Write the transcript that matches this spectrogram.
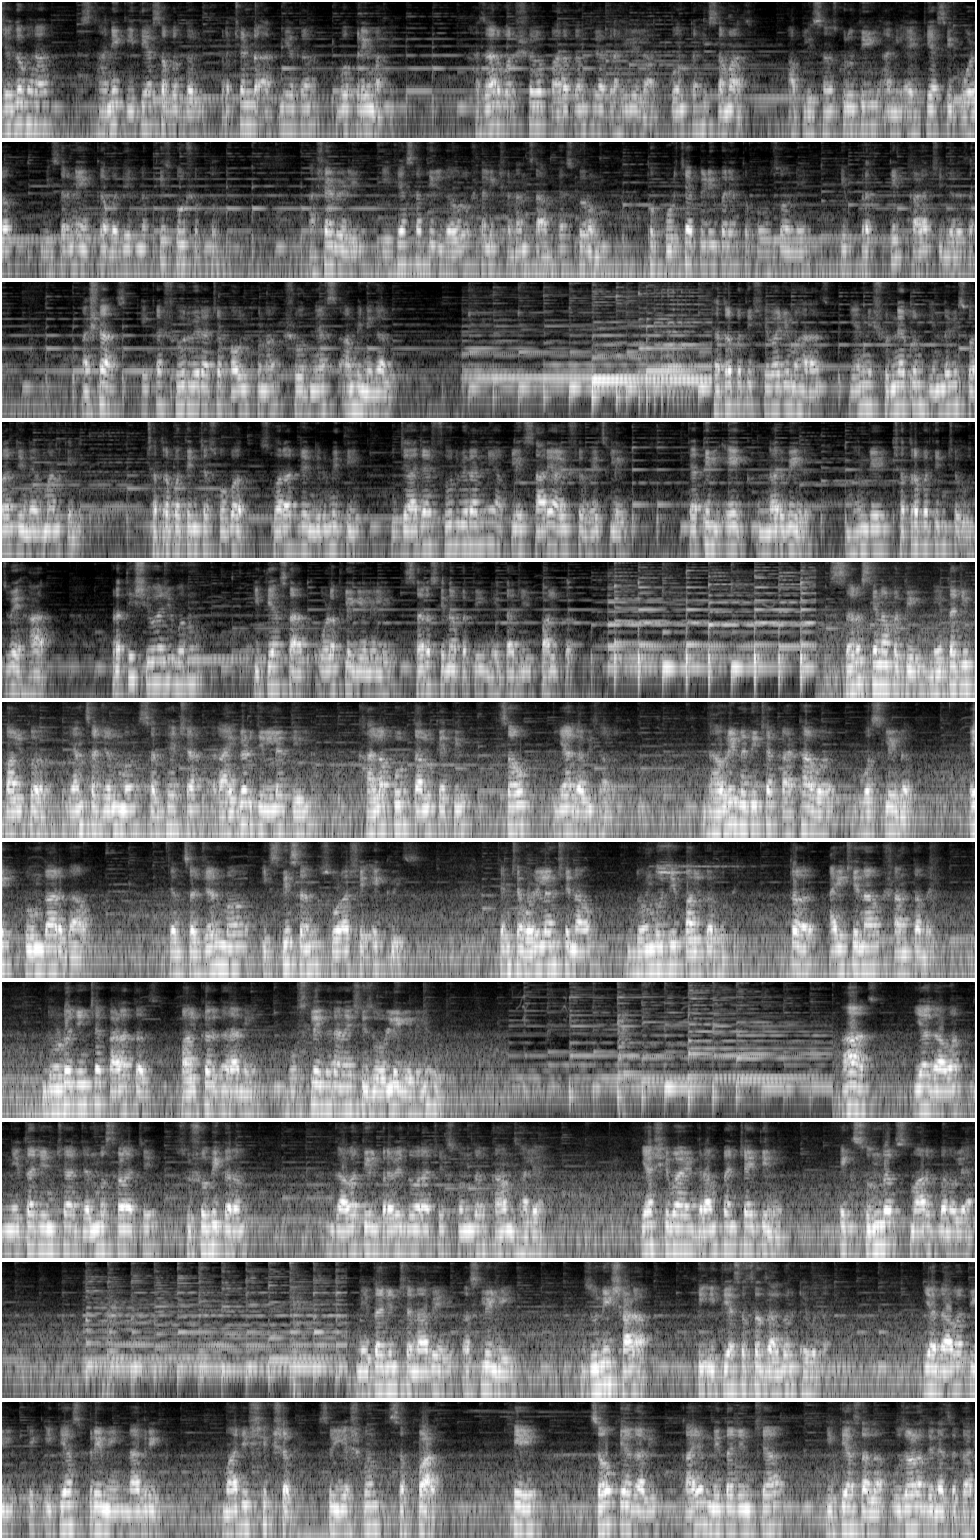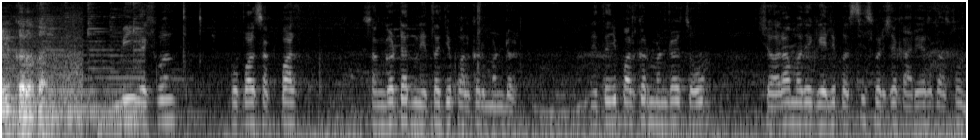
जगभरात स्थानिक इतिहासाबद्दल प्रचंड आत्मीयता व प्रेम आहे. हजार वर्ष पारतंत्र्यात राहिलेला कोणताही समाज आपली संस्कृती आणि ऐतिहासिक ओळख विसरणे इतका बधीर नक्कीच होऊ शकतो. अशा वेळी इतिहासातील गौरवशाली क्षणांचा अभ्यास करून तो पुढच्या पिढीपर्यंत पोहोचवणे ही प्रत्येक काळाची गरज आहे. अशाच एका शूरवीराच्या पाऊलखुणा शोधण्यास आम्ही निघालो. छत्रपती शिवाजी महाराज यांनी शून्यातून हिंदवी स्वराज्य निर्माण केले. छत्रपतींच्या सोबत स्वराज्य निर्मितीत ज्या ज्या शूरवीरांनी आपले सारे आयुष्य वेचले त्यातील एक नरवीर म्हणजे छत्रपतींचे उजवे हात. प्रति शिवाजी म्हणून इतिहासात ओळखले गेलेले सरसेनापती नेताजी पालकर. सरसेनापती नेताजी पालकर यांचा जन्म सध्याच्या रायगड जिल्ह्यातील खालापूर तालुक्यातील चौक या गावी झाला. धावरी नदीच्या काठावर वसलेलं एक टुमदार गाव. त्यांचा जन्म इसवी सन सोळाशे एकवीस. त्यांच्या वडिलांचे नाव धोंडोजी पालकर होते. तर आईचे नाव शांताबाई. धोंडोजींच्या काळातच पालकर घराणे भोसले घराण्याशी जोडले गेलेले होते. आज या गावात नेताजींच्या जन्मस्थळाचे सुशोभीकरण गावातील प्रवेशद्वाराचे सुंदर काम झाले आहे. याशिवाय ग्रामपंचायतीने एक सुंदर स्मारक बनवले आहे. नेताजींच्या नावे असलेली जुनी शाळा ही इतिहासाचा जागर ठेवत आहे. या गावातील एक इतिहासप्रेमी नागरिक माजी शिक्षक श्री यशवंत सप्पाळ हे चौक या गावी कायम नेताजींच्या इतिहासाला उजाळा देण्याचं कार्य करत आहे मी यशवंत गोपाळ सकपाळ संघटक नेताजी पालकर मंडळ. नेताजी पालकर मंडळ चौक शहरामध्ये गेले पस्तीस वर्ष कार्यरत असून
